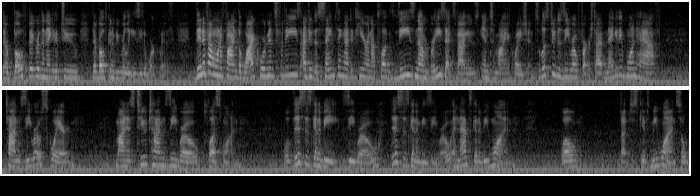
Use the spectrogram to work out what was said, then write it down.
They're both bigger than negative 2. They're both going to be really easy to work with. Then if I want to find the y coordinates for these, I do the same thing I did here and I plug these number, these x values into my equation. So let's do the 0 first. I have negative 1 half times 0 squared minus 2 times 0 plus 1. Well, this is going to be 0, this is going to be 0, and that's going to be 1. Well, that just gives me 1. So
